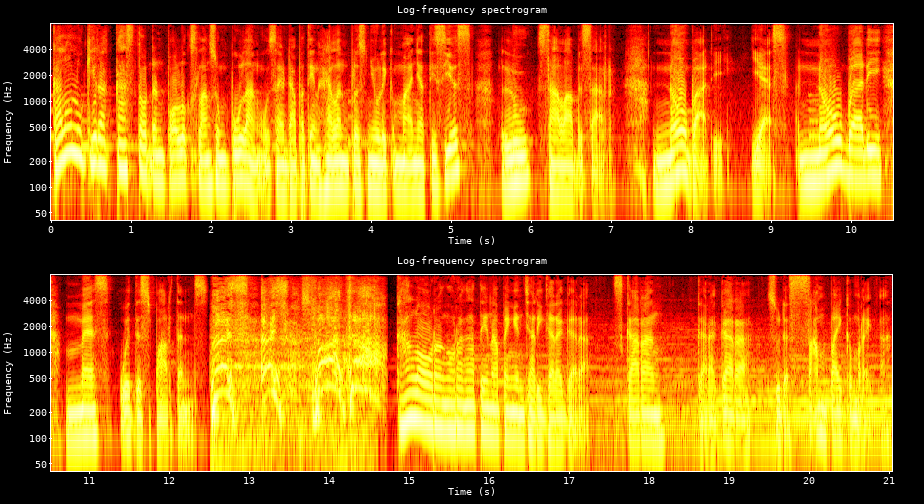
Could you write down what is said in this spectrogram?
Kalau lu kira Castor dan Pollux langsung pulang usai dapetin Helen plus nyulik emaknya Theseus, lu salah besar. Nobody Yes, nobody mess with the Spartans. This is Sparta! Kalau orang-orang Athena pengen cari gara-gara, sekarang gara-gara sudah sampai ke mereka.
